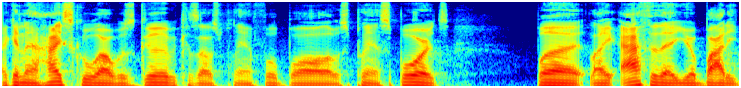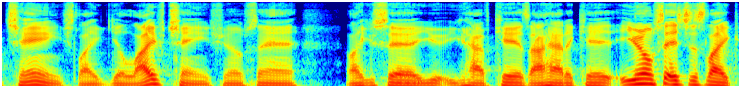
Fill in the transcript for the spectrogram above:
Like in high school, I was good because I was playing football, I was playing sports but like after that, your body changed, like your life changed. You know what I'm saying? Like you said, you you have kids. I had a kid. You know what I'm saying? It's just like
